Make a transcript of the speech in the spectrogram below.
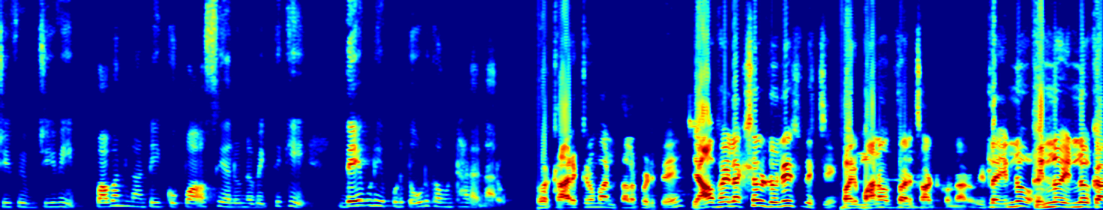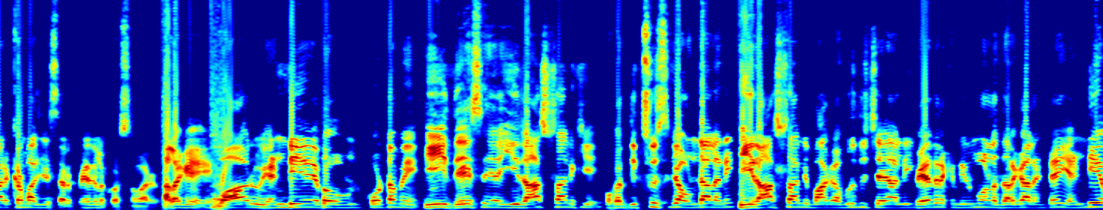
చీఫ్ జీవి పవన్ లాంటి గొప్ప ఆశయాలున్న వ్యక్తికి దేవుడు ఎప్పుడు తోడుగా ఉంటాడన్నారు. ఒక కార్యక్రమాన్ని తలపెడితే యాభై లక్షల డొనేషన్ ఇచ్చి మరి మానవత్వాన్ని చాటుకున్నారు. ఇట్లా ఎన్నో ఎన్నో ఎన్నో కార్యక్రమాలు చేశారు పేదల కోసం వారు. అలాగే వారు ఎన్డీఏ కూటమి ఈ దేశ ఈ రాష్ట్రానికి ఒక దిక్సూసిగా ఉండాలని ఈ రాష్ట్రాన్ని బాగా అభివృద్ధి చేయాలి పేదరిక నిర్మూలన జరగాలంటే ఎన్డీఏ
